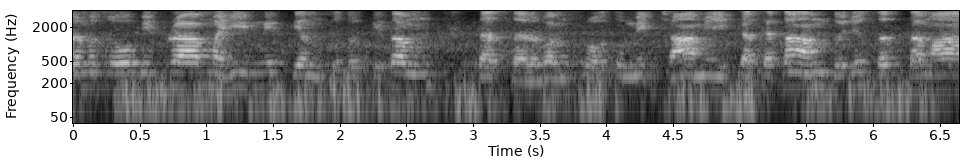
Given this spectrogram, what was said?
विप्रा मही नित्यम सुदुखितम तत्सर्वम श्रोतुम इच्छा कथताम दुज सत्तमा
